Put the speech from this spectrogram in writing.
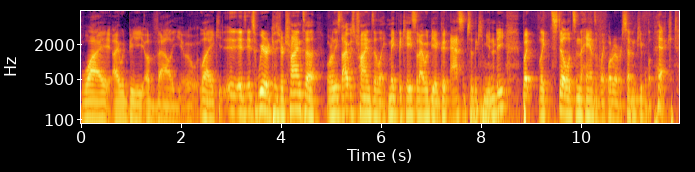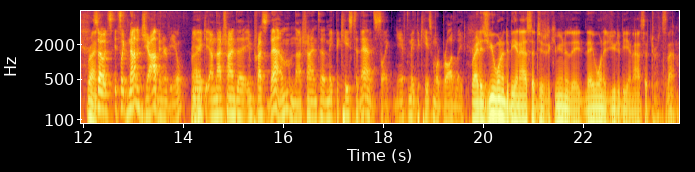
why I would be of value. Like, it, it's- it's weird because you're trying to, or at least I was trying to, like, make the case that I would be a good asset to the community, but like, still, it's in the hands of like whatever seven people to pick. Right. So it's it's like not a job interview. Right. Like, I'm not trying to impress them. I'm not trying to make the case to them. It's like you have to make the case more broadly. Right? As you wanted to be an asset to the community, they wanted you to be an asset towards them.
